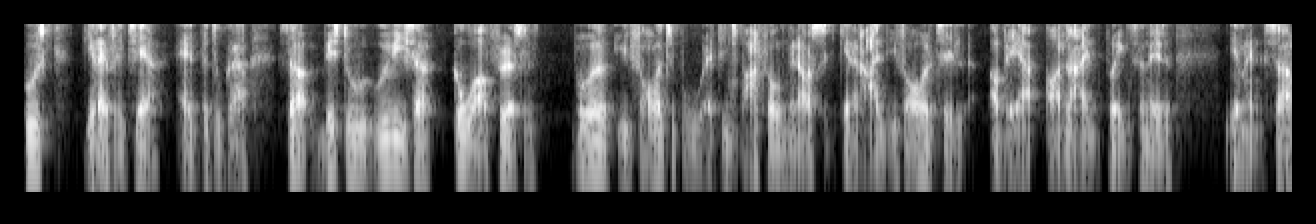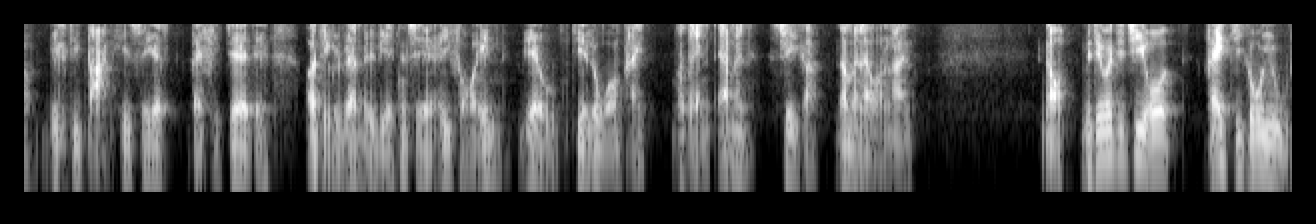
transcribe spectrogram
Husk, de reflekterer alt, hvad du gør. Så hvis du udviser god opførsel, både i forhold til brug af din smartphone, men også generelt i forhold til at være online på internettet, jamen så vil dit barn helt sikkert reflektere det, og det vil være medvirkende til, at I får en mere åben dialog omkring, hvordan er man sikker, når man er online. Nå, men det var de 10 råd. Rigtig god jul,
